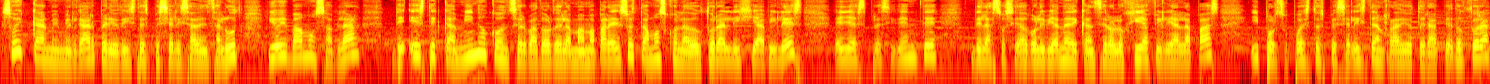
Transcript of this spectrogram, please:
Soy Carmen Melgar, periodista especializada en salud, y hoy vamos a hablar de este camino conservador de la mama. Para eso estamos con la doctora Ligia Avilés. Ella es presidente de la Sociedad Boliviana de Cancerología, filial La Paz, y por supuesto especialista en radioterapia. Doctora,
